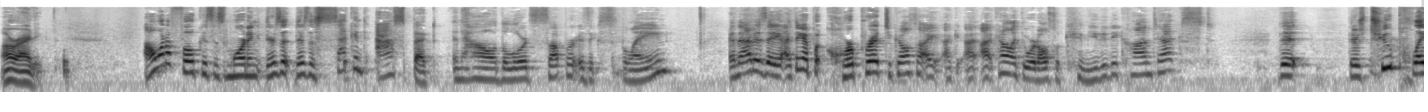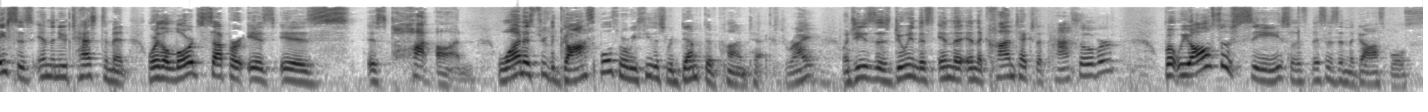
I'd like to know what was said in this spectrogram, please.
All righty. I want to focus this morning. There's a, there's a second aspect in how the Lord's Supper is explained. And that is a, I think I put corporate. You can also, I, I, I kind of like the word also community context. That there's two places in the New Testament where the Lord's Supper is, is, is taught on. One is through the Gospels, where we see this redemptive context, right? When Jesus is doing this in the, in the context of Passover. But we also see, so this, this is in the Gospels,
